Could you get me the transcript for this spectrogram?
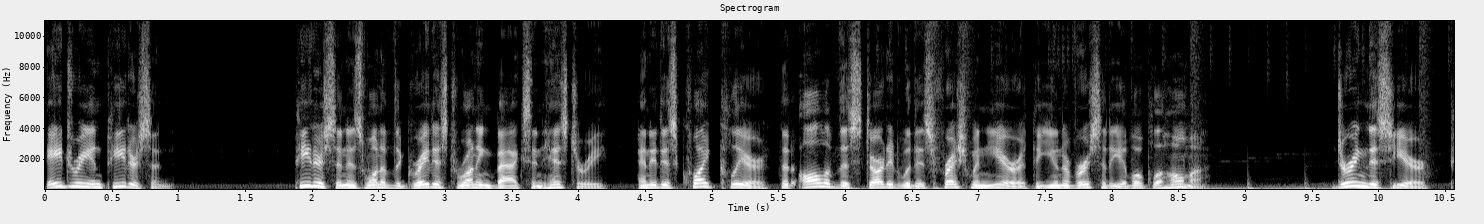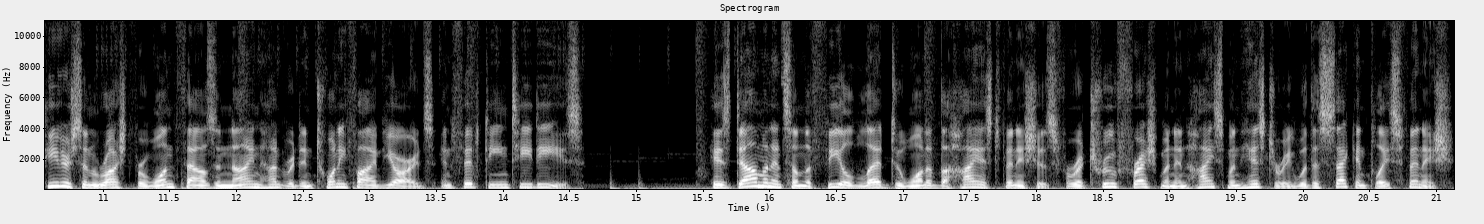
Adrian Peterson. Peterson is one of the greatest running backs in history, and it is quite clear that all of this started with his freshman year at the University of Oklahoma. During this year, Peterson rushed for 1,925 yards and 15 TDs. His dominance on the field led to one of the highest finishes for a true freshman in Heisman history with a second-place finish.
